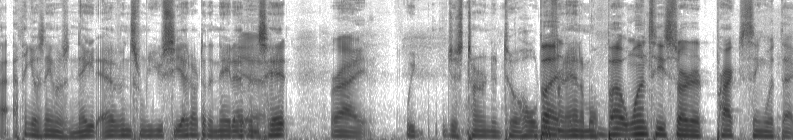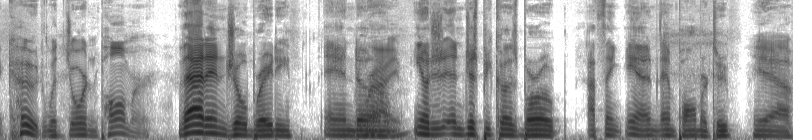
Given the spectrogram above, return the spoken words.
I, think his name was Nate Evans from UCF. After the Nate Evans Yeah. hit, Right. we just turned into a whole But different animal. but once he started practicing with that coach with Jordan Palmer. That and Joe Brady, and um, Right. you know, just, and just because Burrow, I think, yeah, and, and Palmer too. Yeah.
